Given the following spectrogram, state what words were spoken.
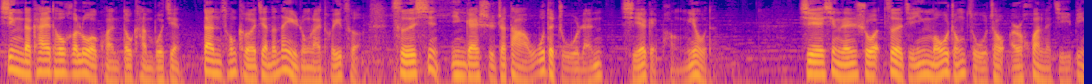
信的开头和落款都看不见，但从可见的内容来推测，此信应该是这大屋的主人写给朋友的。写信人说自己因某种诅咒而患了疾病，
